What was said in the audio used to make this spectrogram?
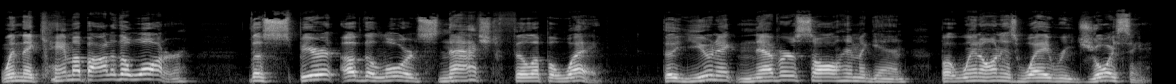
when they came up out of the water, the Spirit of the Lord snatched Philip away. The eunuch never saw him again, but went on his way rejoicing.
